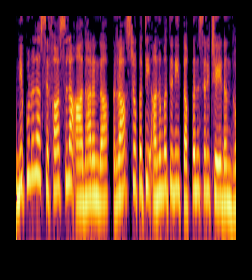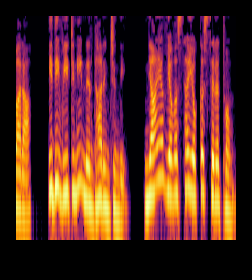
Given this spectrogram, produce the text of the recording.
నిపుణుల సిఫార్సుల ఆధారంగా రాష్ట్రపతి అనుమతిని తప్పనిసరి చేయడం ద్వారా ఇది వీటిని నిర్ధారించింది. న్యాయ వ్యవస్థ యొక్క స్థిరత్వం.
